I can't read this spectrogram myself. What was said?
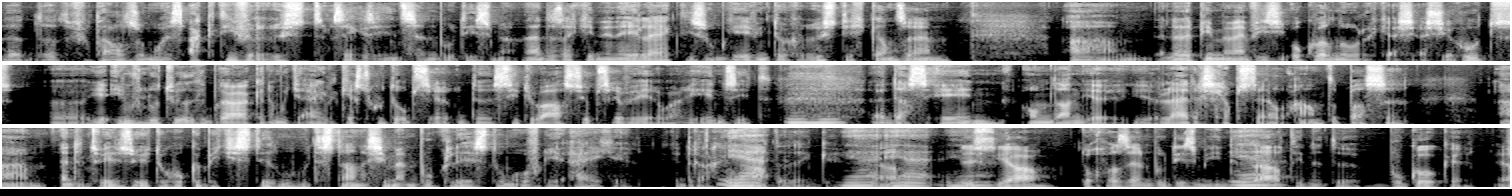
dat, dat vertalen zo mooi, is actieve rust, zeggen ze in het zen-boeddhisme. Hè, Dus dat je in een hele hectische omgeving toch rustig kan zijn. Ehm, en dat heb je met mijn visie ook wel nodig. Als je, als je goed eh, je invloed wil gebruiken, dan moet je eigenlijk eerst goed de situatie observeren waar je in zit. Eh, dat is één, om dan je, je leiderschapsstijl aan te passen. Ehm, en ten tweede zul je toch ook een beetje stil moeten staan als je mijn boek leest om over je eigen gedrag Ja, na te denken. ja, ja. Dus ja, toch wel zijn boeddhisme inderdaad in het eh, boek ook. Hè. Ja.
